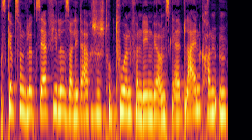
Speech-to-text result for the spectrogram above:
es gibt zum Glück sehr viele solidarische Strukturen, von denen wir uns Geld leihen konnten.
